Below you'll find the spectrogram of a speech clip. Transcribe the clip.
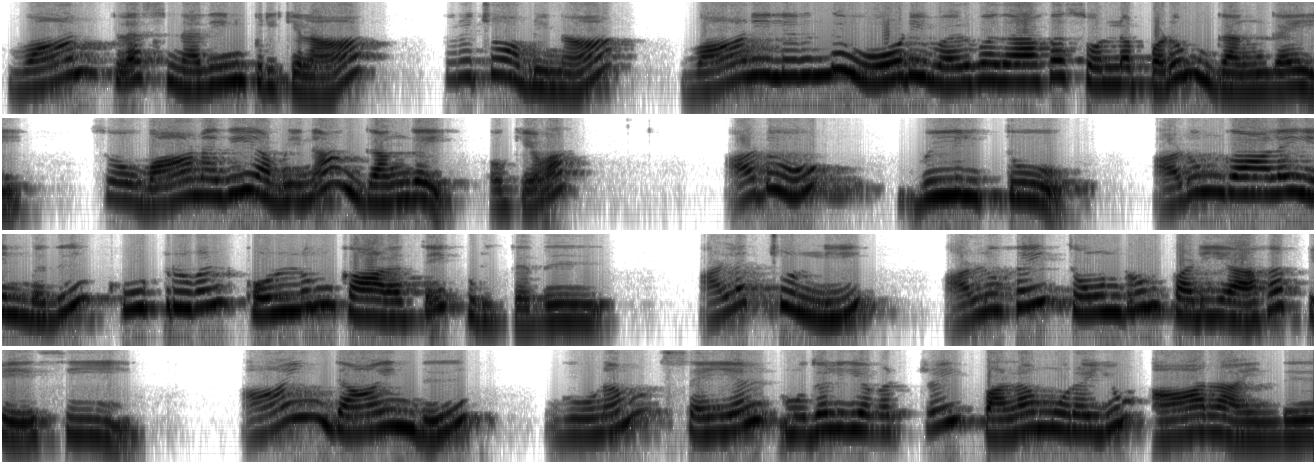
வான் பிளஸ் நதின்னு பிரிக்கலாம். பிரிச்சோம் அப்படின்னா வானிலிருந்து ஓடி வருவதாக சொல்லப்படும் கங்கை. ஸோ வானதி அப்படின்னா கங்கை. ஓகேவா? அடு வீழ்த்து. அடுங்காலை என்பது கூற்றுவன் கொல்லும் காலத்தை குறித்தது. அழச்சொல்லி அழுகை தோன்றும் படியாக பேசி. ஆய்ந்தாய்ந்து குணம் செயல் முதலியவற்றை பலமுறையும் ஆராய்ந்து.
